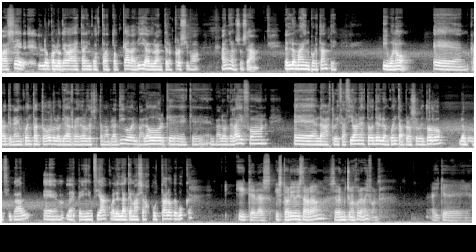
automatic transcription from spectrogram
va a ser lo con lo que vas a estar en contacto cada día durante los próximos años. O sea, es lo más importante. Y bueno, eh, claro, tener en cuenta todo lo que hay alrededor del sistema operativo, el valor, que, el valor del iPhone, eh, las actualizaciones, todo tenerlo en cuenta, pero sobre todo, lo principal, eh, la experiencia, cuál es la que más se ajusta a lo que buscas. Y que las historias de Instagram se ven mucho mejor en iPhone. Hay que...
